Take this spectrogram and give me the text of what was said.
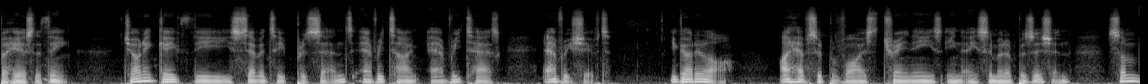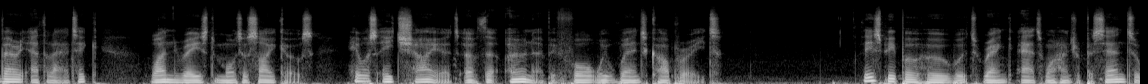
But here's the thing Johnny gave the 70% every time, every task, every shift. You got it all. I have supervised trainees in a similar position, some very athletic. One raced motorcycles. He was a child of the owner before we went corporate. These people who would rank at 100% to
